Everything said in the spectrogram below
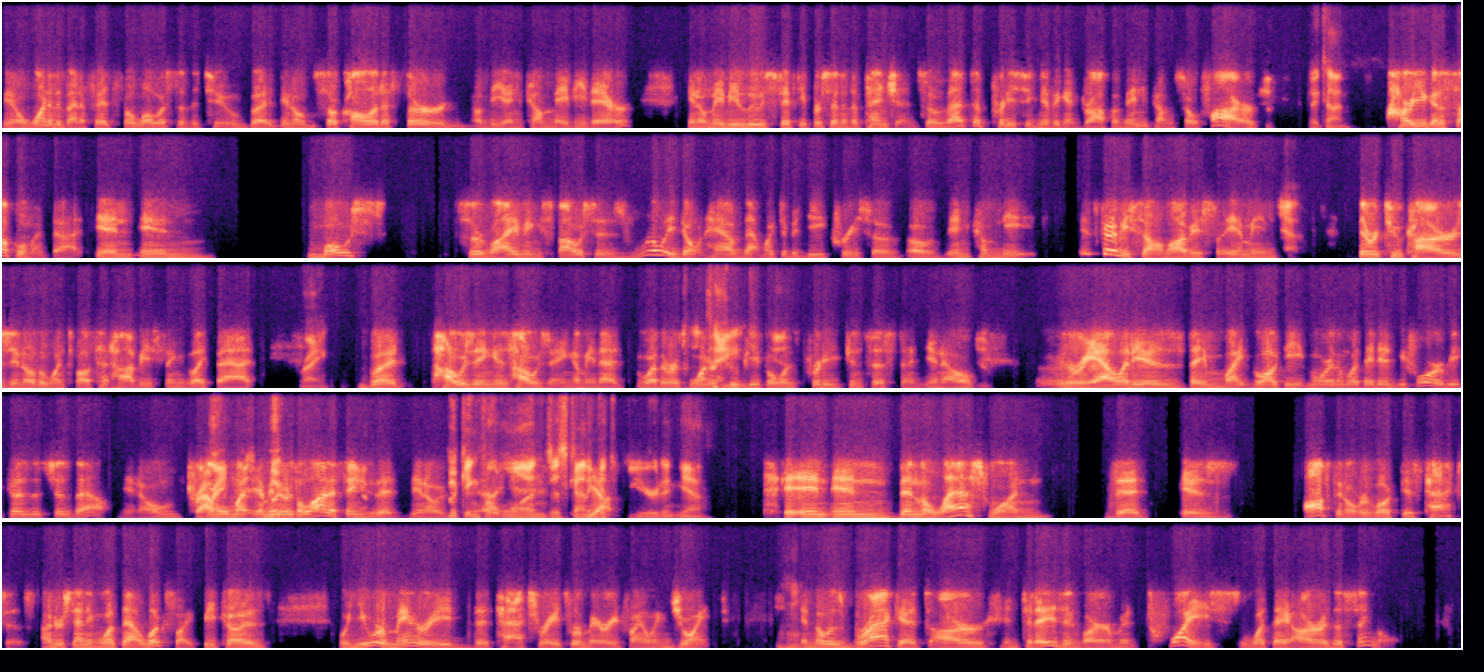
you know one of the benefits the lowest of the two but you know so call it a third of the income maybe there you know maybe lose 50% of the pension. So that's a pretty significant drop of income so far. Big time how are you going to supplement that? In in most surviving spouses really don't have that much of a decrease of, of income need. It's going to be some, obviously. I mean, yeah. there were two cars, you know, the one spouse had hobbies, things like that. Right. But housing is housing. I mean, that whether it's one or two people yeah. is pretty consistent, you know. Yep. The reality is they might go out to eat more than what they did before because it's just them, you know. Travel right. might I mean, there's a lot of things that, you know, cooking for uh, one just kind of yeah. gets weird and yeah. And and then the last one that is often overlooked is taxes, understanding what that looks like because when you were married, the tax rates were married filing joint. Mm-hmm. And those brackets are in today's environment twice what they are as a single.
